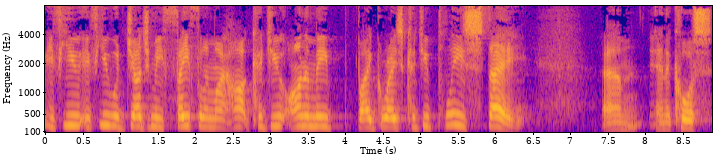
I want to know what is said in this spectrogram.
if you, if you would judge me faithful in my heart, could you honor me by grace? Could you please stay? Um, and of course,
